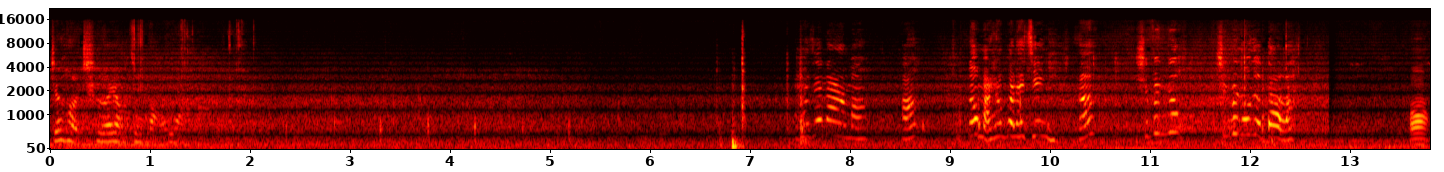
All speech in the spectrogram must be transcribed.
正好车要做保养。你还在那儿吗？啊，那我马上过来接你啊，十分钟，十分钟就到了。啊，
